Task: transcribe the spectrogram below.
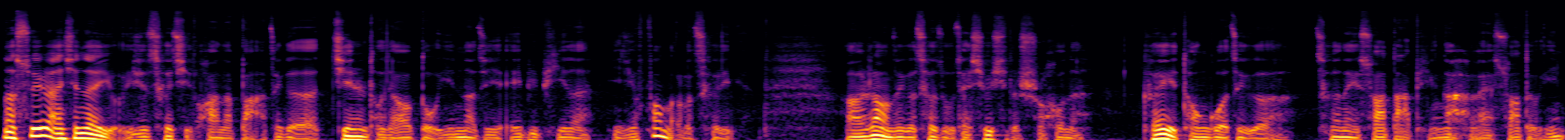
那虽然现在有一些车企的话呢，把这个今日头条、抖音呢这些 APP 呢已经放到了车里面啊，让这个车主在休息的时候呢，可以通过这个车内刷大屏啊来刷抖音。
